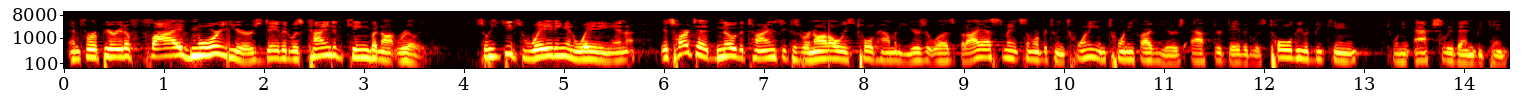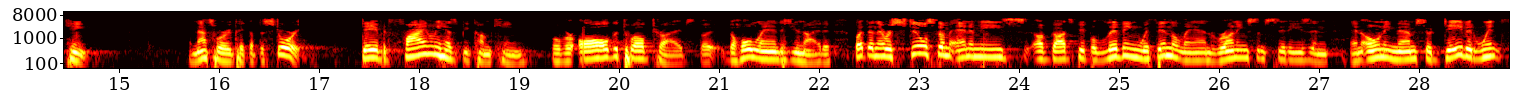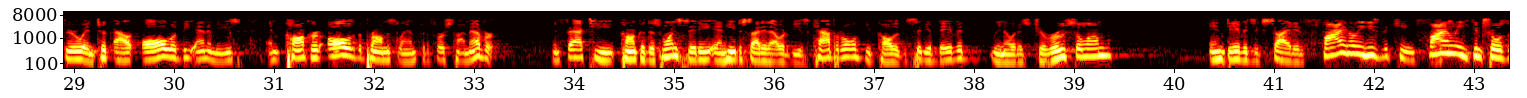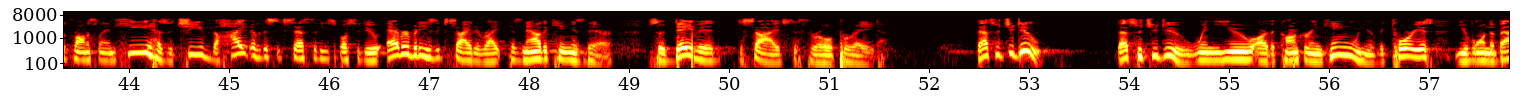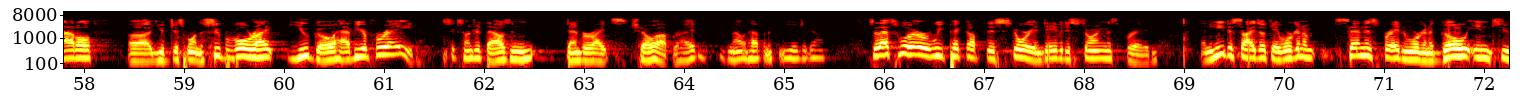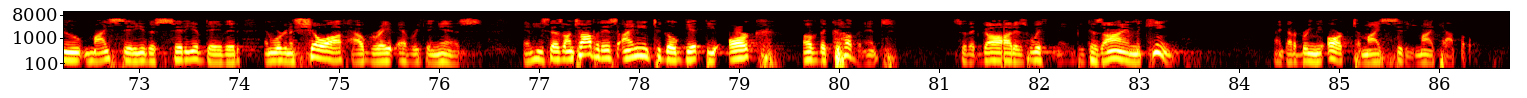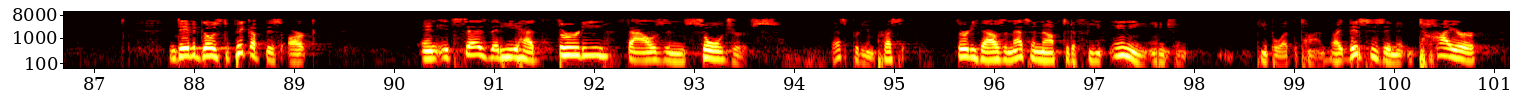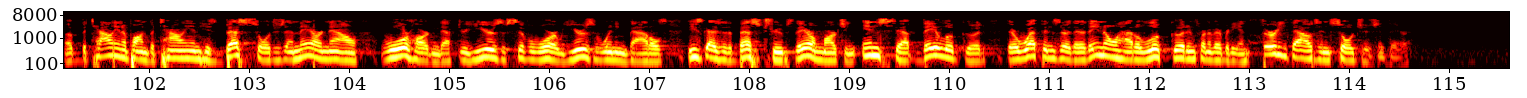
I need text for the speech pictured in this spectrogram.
And for a period of five more years, David was kind of king, but not really. So he keeps waiting and waiting, and it's hard to know the times because we're not always told how many years it was, but I estimate somewhere between 20 and 25 years after David was told he would be king to when he actually then became king. And that's where we pick up the story. David finally has become king over all the 12 tribes. The, the whole land is united. But then there were still some enemies of God's people living within the land, running some cities and, and owning them. So David went through and took out all of the enemies and conquered all of the promised land for the first time ever. In fact, he conquered this one city and he decided that would be his capital. He called it the city of David. We know it as Jerusalem. And David's excited. Finally, he's the king. Finally, he controls the promised land. He has achieved the height of the success that he's supposed to do. Everybody's excited, right? Because now the king is there. So David decides to throw a parade. That's what you do. That's what you do when you are the conquering king, when you're victorious, you've won the battle, uh, you've just won the Super Bowl, right? You go have your parade. 600,000 Denverites show up, right? Isn't that what happened a few years ago? So that's where we pick up this story, and David is throwing this parade. And he decides, okay, we're going to send this parade and we're going to go into my city, the city of David, and we're going to show off how great everything is. And he says, on top of this, I need to go get the Ark of the Covenant so that God is with me because I am the king. I got to bring the Ark to my city, my capital. And David goes to pick up this Ark, and it says that he had 30,000 soldiers. That's pretty impressive. 30,000, that's enough to defeat any ancient people at the time, right? This is an entire uh, battalion upon battalion, his best soldiers, and they are now war hardened after years of civil war, years of winning battles. These guys are the best troops. They are marching in step. They look good. Their weapons are there. They know how to look good in front of everybody, and 30,000 soldiers are there.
